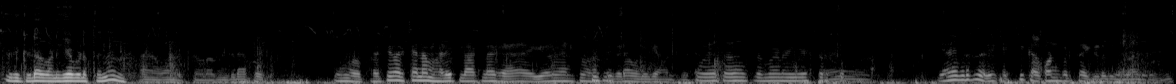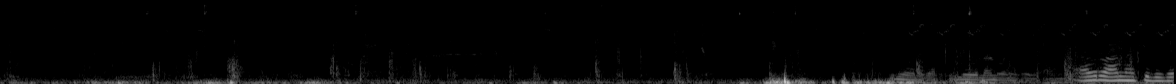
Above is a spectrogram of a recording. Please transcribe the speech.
ಅದು ಗಿಡ ಒಣಗೇ ಬಿಡುತ್ತೆ ಹಾಂ ಒಣಗಿ ಗಿಡ ಬೇಕು ಹಿಂಗೆ ಪ್ರತಿ ವರ್ಷ ನಮ್ಮ ಹಳಿ ಪ್ಲಾಟ್ನಾಗ ಏಳು ಎಂಟು ಹತ್ತು ಗಿಡ ಒಣಗಿ ಹೊಂಟ್ಬಿಟ್ಟು. ಪ್ರಮಾಣ ಸ್ವಲ್ಪ. ಏನಾಗ್ಬಿಡ್ತದೆ ರೀ? ಶಕ್ತಿ ಕಳ್ಕೊಂಡು ಬಿಡ್ತಾ ಗಿಡದ ಎಲ್ಲಾದ್ರೂ ಆದರೂ. ಆನ್ ಹಾಕಿದ್ದಿದೆ.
